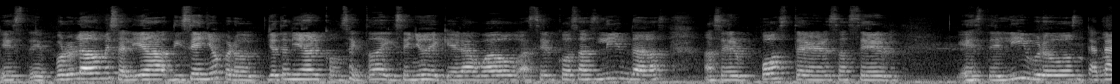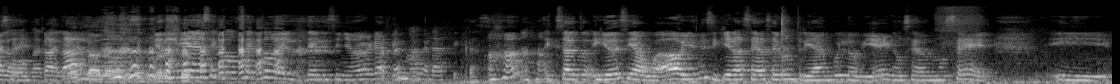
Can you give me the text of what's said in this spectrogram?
este, por un lado me salía diseño, pero yo tenía el concepto de diseño de que era wow, hacer cosas lindas, hacer pósters, hacer este libros, catálogo, catálogo. Yo tenía ese concepto del, del diseñador gráfico. más gráficas. Ajá, exacto. Y yo decía, wow, yo ni siquiera sé hacer un triángulo bien, o sea, no sé. Y,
